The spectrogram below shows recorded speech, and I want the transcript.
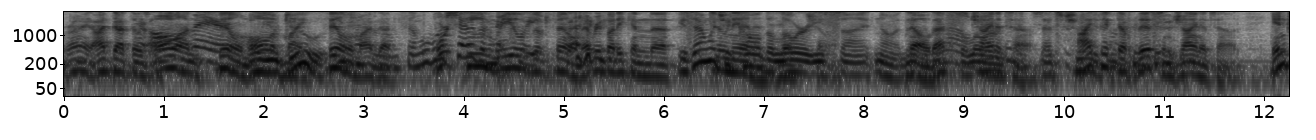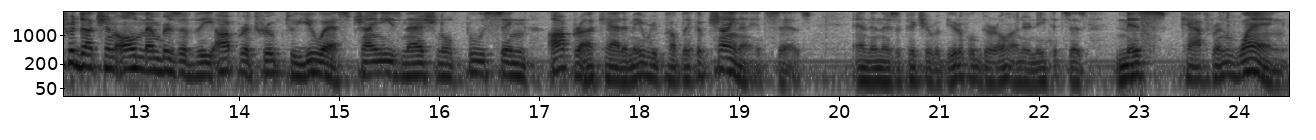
All those things. Right, I've got those They're all, all on there. film. Oh, all you of do? my film. I've got film. Well, we'll 14 reels week. of film. Everybody can. Uh, Is that what tune you call the Lower. East Side? No, that, No, that's the Chinatown. That's I picked up this in Chinatown. Introduction all members of the opera troupe to U.S. Chinese National Fu Sing Opera Academy, Republic of China, it says. And then there's a picture of a beautiful girl. Underneath it says, Miss Catherine Wang,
